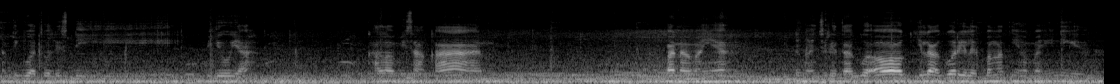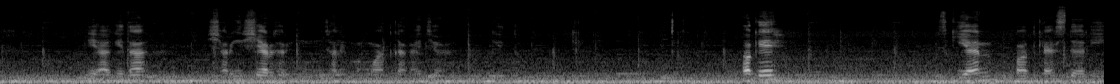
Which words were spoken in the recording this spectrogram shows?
nanti gue tulis di bio ya. Kalau misalkan apa namanya dengan cerita gue oh gila gue relate banget nih sama ini gitu. Ya kita sharing share saling saling menguatkan aja gitu. Oke. Sekian podcast dari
